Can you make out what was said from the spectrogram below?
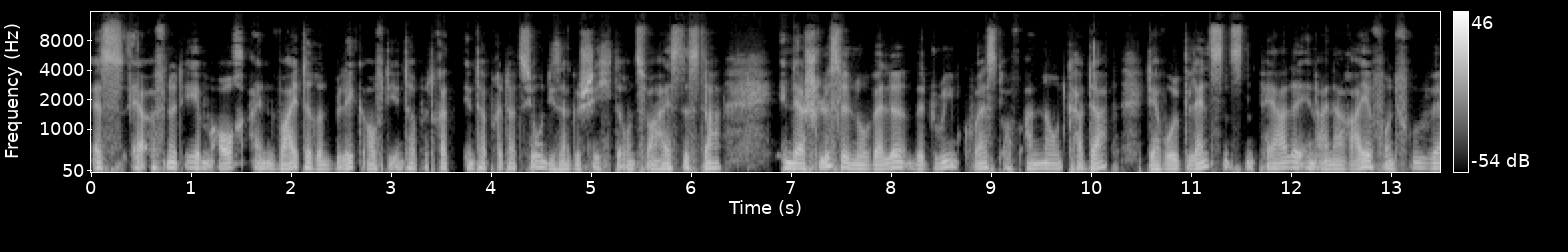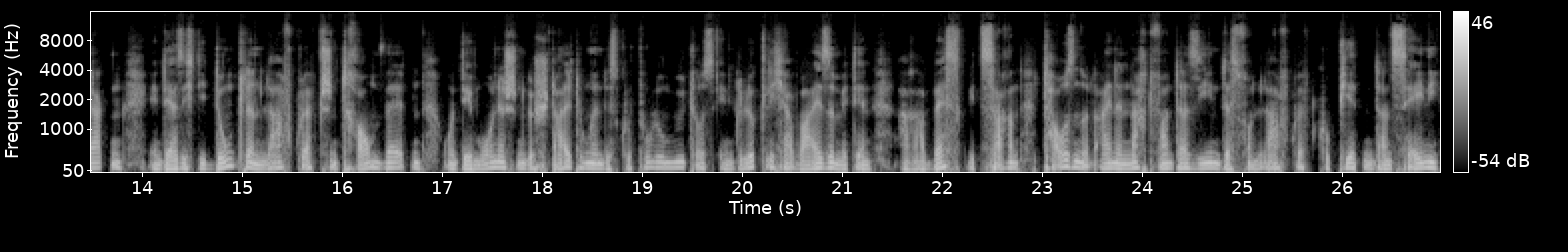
es eröffnet eben auch einen weiteren Blick auf die Interpreta Interpretation dieser Geschichte. Und zwar heißt es da, in der Schlüsselnovelle The Dream Quest of Unknown Kadab, der wohl glänzendsten Perle in einer Reihe von Frühwerken, in der sich die dunklen Lovecraftschen Traumwelten und dämonischen Gestaltungen des Cthulhu-Mythos in glücklicher Weise mit den arabesk-bizarren Tausend und eine Nachtfantasien des von Lovecraft kopierten Dunsany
